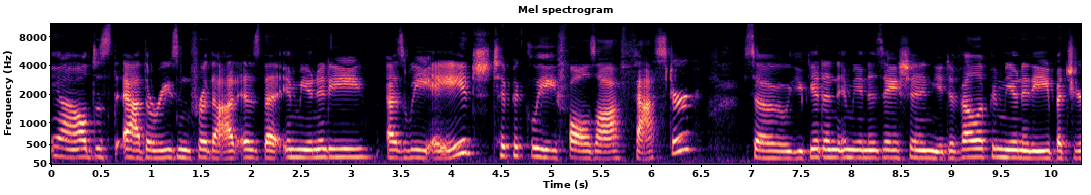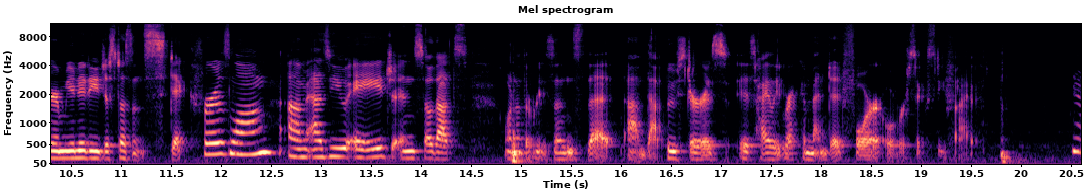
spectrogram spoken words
Yeah, I'll just add the reason for that is that immunity as we age typically falls off faster. So you get an immunization, you develop immunity, but your immunity just doesn't stick for as long um, as you age. And so that's one of the reasons that um, that booster is, is highly recommended for over 65. Yeah.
